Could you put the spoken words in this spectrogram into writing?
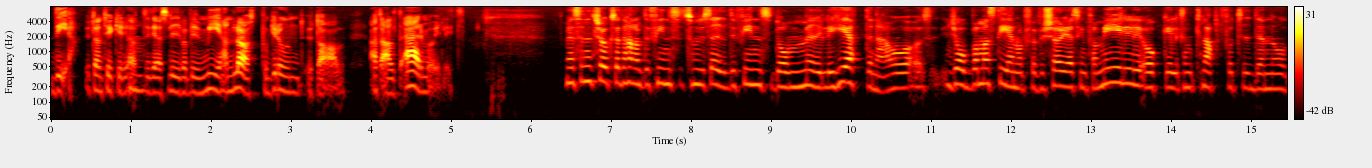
det. Utan tycker Mm. att deras liv har blivit menlöst på grund utav att allt är möjligt. Men sen tror jag också att det handlar om att det finns, som du säger, det finns de möjligheterna. Och jobbar man stenhårt för att försörja sin familj och liksom knappt få tiden, och,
